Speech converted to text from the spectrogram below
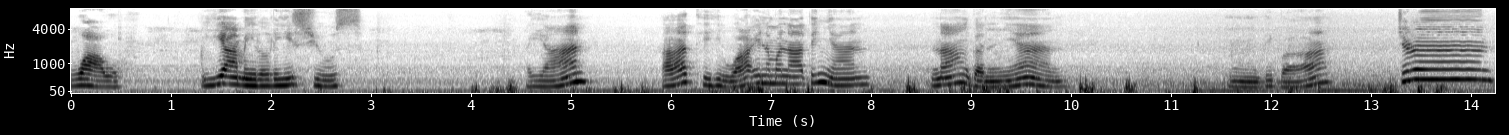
Wow! Yummy delicious! Ayan. At hihiwain naman natin yan ng ganyan. Hmm, di ba? Charan!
